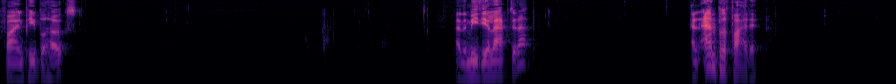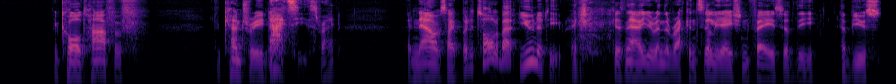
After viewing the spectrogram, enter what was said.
fine people hoax. And the media lapped it up and amplified it. and called half of the country Nazis, right? And now it's like, but it's all about unity, right? because now you're in the reconciliation phase of the abuse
